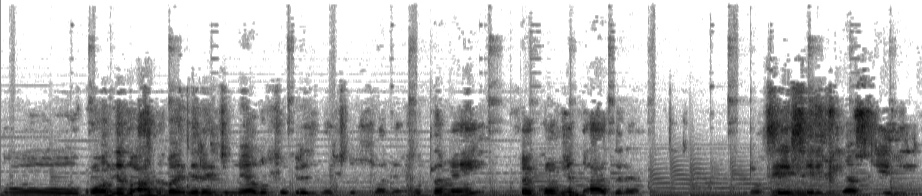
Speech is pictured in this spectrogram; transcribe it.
do, quando Eduardo Bandeira de Mello foi presidente do Flamengo, também foi convidado, né? Não sei sim, se ele tinha que.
